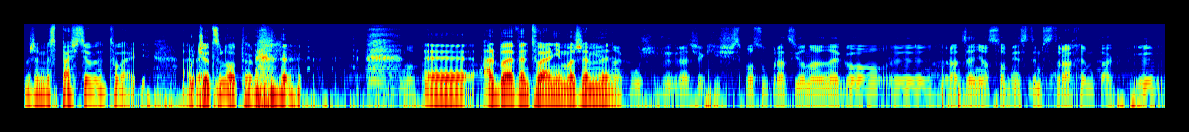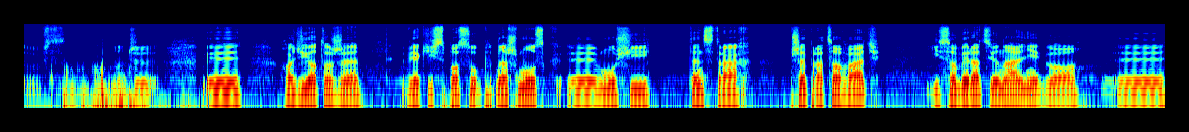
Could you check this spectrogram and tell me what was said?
możemy spaść ewentualnie. Ale... Uciec lotem. No tak. e, albo ewentualnie możemy... Jednak musi wygrać jakiś sposób racjonalnego y, radzenia sobie z tym strachem, tak? Y, w, znaczy, y, chodzi o to, że w jakiś sposób nasz mózg y, musi ten strach przepracować i sobie racjonalnie go y,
